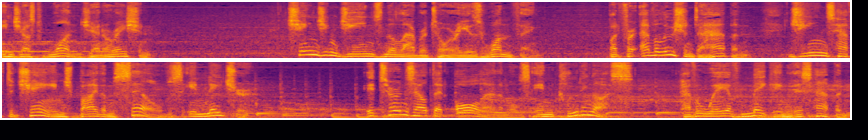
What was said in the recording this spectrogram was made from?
in just one generation. Changing genes in the laboratory is one thing, but for evolution to happen, genes have to change by themselves in nature. It turns out that all animals, including us, have a way of making this happen.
